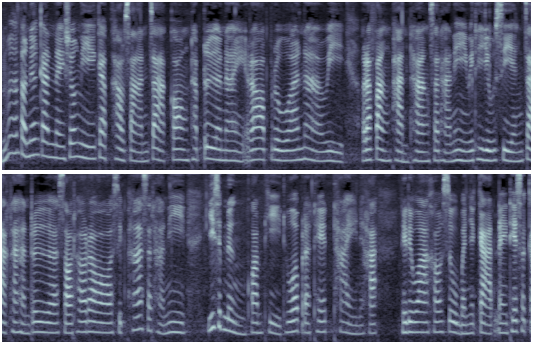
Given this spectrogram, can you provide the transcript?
คุณมาต่อเนื่องกันในช่วงนี้กับข่าวสารจากกองทัพเรือในรอบรั้วนาวี รับฟังผ่านทางสถานีวิทยุเสียงจากทหารเรือ สทร 15 สถานี 21 ความถี่ทั่วประเทศไทยนะคะเรียกได้ว่าเข้าสู่บรรยากาศในเทศก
